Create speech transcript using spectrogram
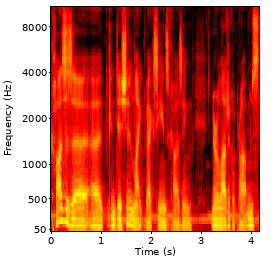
causes a, a condition like vaccines causing neurological problems,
